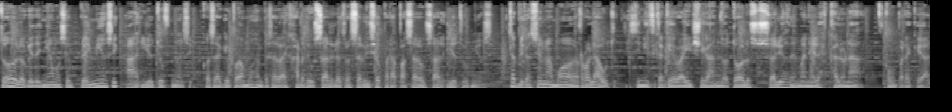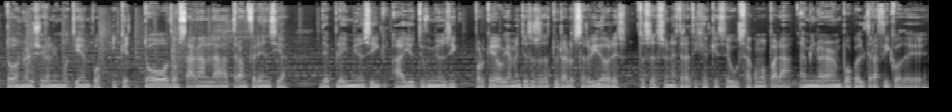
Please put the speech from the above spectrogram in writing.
todo lo que teníamos en Play Music a YouTube Music, cosa que podamos empezar a dejar de usar el otro servicio para pasar a usar YouTube Music. Esta aplicación a modo de rollout significa que va a ir llegando a todos los usuarios de manera escalonada, como para que a todos no les llegue al mismo tiempo y que todos hagan la transferencia de Play Music a YouTube Music porque obviamente eso satura los servidores. Entonces es una estrategia que se usa como para aminorar un poco el tráfico de,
